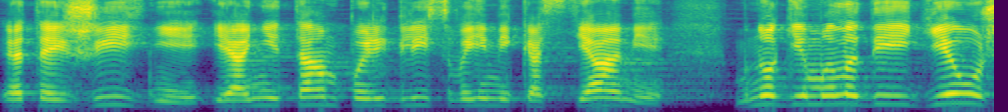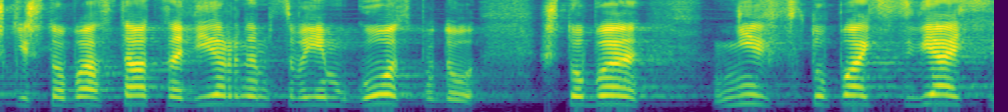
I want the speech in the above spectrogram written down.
этой жизни, и они там полегли своими костями. Многие молодые девушки, чтобы остаться верным своим Господу, чтобы не вступать в связь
